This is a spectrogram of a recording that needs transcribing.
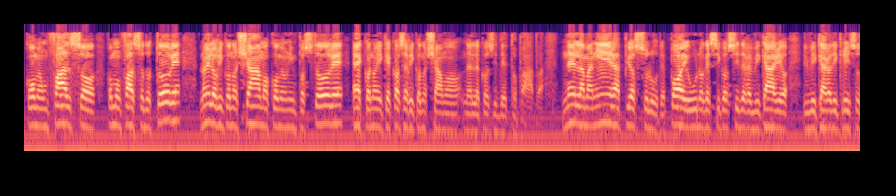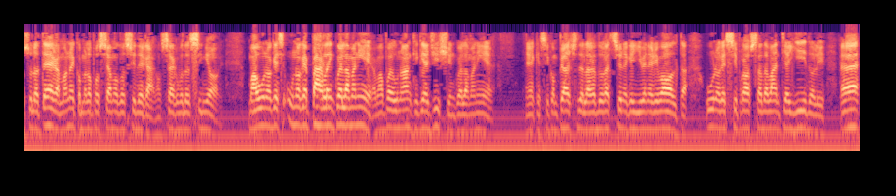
come un, falso, come un falso dottore, noi lo riconosciamo come un impostore, ecco noi che cosa riconosciamo nel cosiddetto Papa? Nella maniera più assoluta. E poi uno che si considera il vicario, il vicario di Cristo sulla terra, ma noi come lo possiamo considerare? Un servo del Signore, ma uno che, uno che parla in quella maniera, ma poi uno anche che agisce in quella maniera maniera, eh, che si compiace dell'adorazione che gli viene rivolta, uno che si prostra davanti agli idoli, eh,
